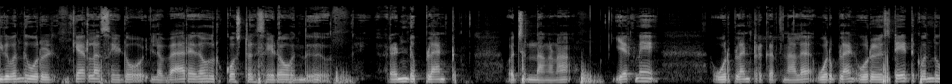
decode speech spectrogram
இது வந்து ஒரு கேரளா சைடோ இல்லை வேறு ஏதோ ஒரு கோஸ்டல் சைடோ வந்து ரெண்டு பிளான்ட் வச்சுருந்தாங்கன்னா ஏற்கனவே ஒரு பிளான்ட் இருக்கிறதுனால ஒரு பிளான் ஒரு ஸ்டேட்டுக்கு வந்து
